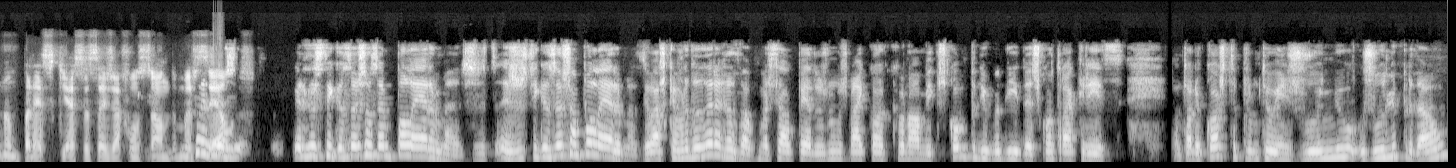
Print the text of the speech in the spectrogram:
Não me parece que essa seja a função de Marcelo. As justificações são sempre palermas. As justificações são palermas. Eu acho que a verdadeira razão que Marcelo pede os números macroeconómicos, como pediu medidas contra a crise, António Costa prometeu em junho, julho, perdão,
